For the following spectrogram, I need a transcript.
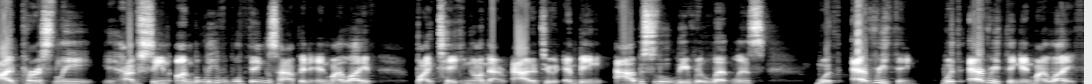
i personally have seen unbelievable things happen in my life by taking on that attitude and being absolutely relentless with everything, with everything in my life.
